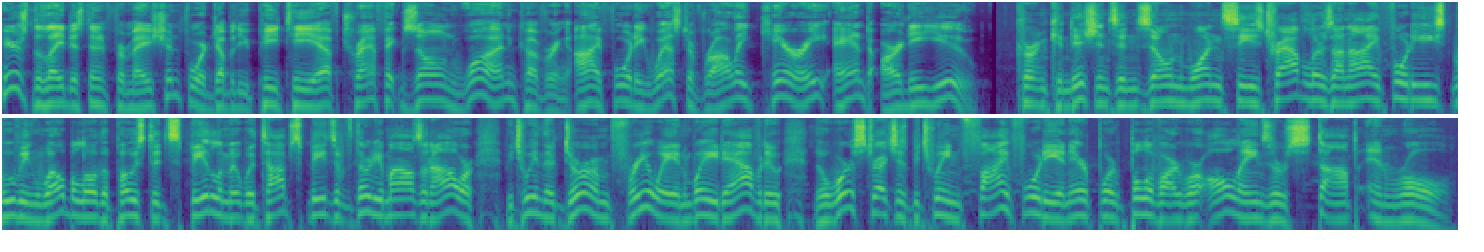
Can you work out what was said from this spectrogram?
Here's the latest information for WPTF Traffic Zone 1 covering I 40 west of Raleigh, Cary, and RDU. Current conditions in Zone 1 sees travelers on I 40 East moving well below the posted speed limit with top speeds of 30 miles an hour between the Durham Freeway and Wade Avenue. The worst stretches between 540 and Airport Boulevard, where all lanes are stop and roll.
